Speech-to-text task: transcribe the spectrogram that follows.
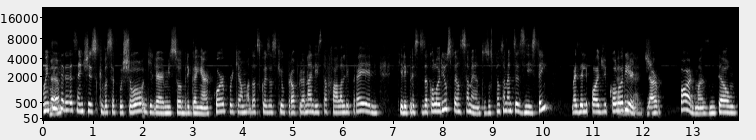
muito é. interessante isso que você puxou, Guilherme, sobre ganhar cor, porque é uma das coisas que o próprio analista fala ali para ele, que ele precisa colorir os pensamentos. Os pensamentos existem, mas ele pode colorir, é dar formas. Então,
